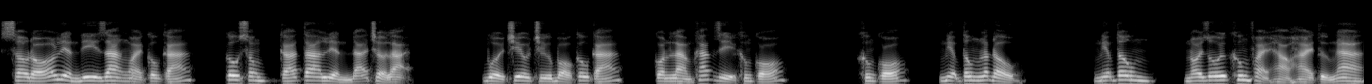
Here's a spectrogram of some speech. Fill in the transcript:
sau đó liền đi ra ngoài câu cá, câu xong cá ta liền đã trở lại. Buổi chiều trừ bỏ câu cá, còn làm khác gì không có. Không có, Niệm Tông lắc đầu. Niệm Tông, nói dối không phải hảo hài tử Nga,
